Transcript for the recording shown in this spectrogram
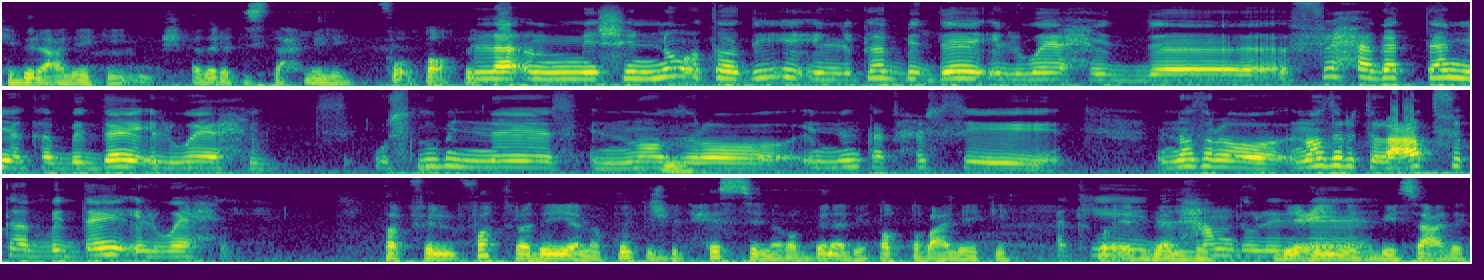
كبير عليكي مش قادرة تستحملي فوق طاقتك؟ لا مش النقطة دي اللي كانت بتضايق الواحد آه، في حاجات تانية كانت بتضايق الواحد. واسلوب الناس النظرة إن أنت تحسي النظره نظرة العطف كانت بتضايق الواحد. طب في الفترة دي ما كنتش بتحس إن ربنا بيطبطب عليكي؟ أكيد الحمد لله. بيعينك بيساعدك؟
